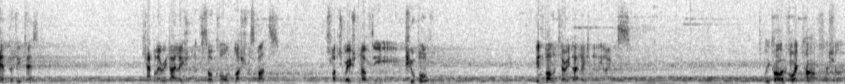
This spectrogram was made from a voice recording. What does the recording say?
empathy test? Capillary dilation of the so-called blush response? Fluctuation of the pupil? Involuntary dilation of the iris? We call it void comp for short.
